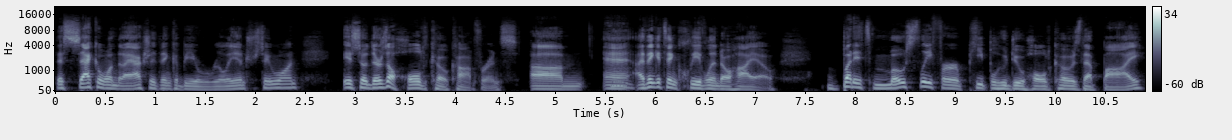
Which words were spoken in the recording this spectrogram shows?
The second one that I actually think could be a really interesting one is so there's a Holdco conference. Um, and I think it's in Cleveland, Ohio, but it's mostly for people who do Holdcos that buy,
